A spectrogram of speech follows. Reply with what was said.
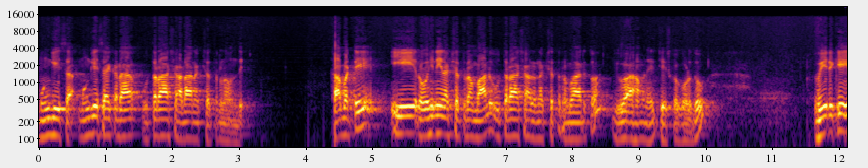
ముంగీస. ముంగీస ఇక్కడ ఉత్తరాషాఢ నక్షత్రంలో ఉంది. కాబట్టి ఈ రోహిణీ నక్షత్రం వారు ఉత్తరాషాఢ నక్షత్రం వారితో వివాహం అనేది చేసుకోకూడదు. వీరికి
